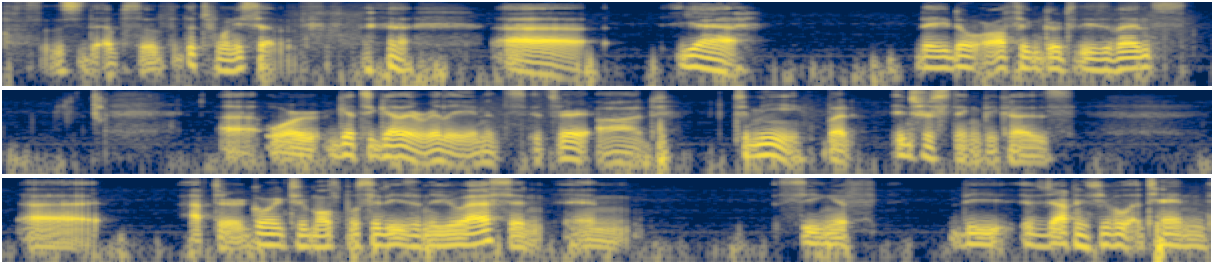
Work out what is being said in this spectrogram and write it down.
So this is the episode for the 27th. uh, yeah, they don't often go to these events uh, or get together really, and it's it's very odd to me, but interesting because uh, after going to multiple cities in the U.S. and and seeing if the if Japanese people attend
